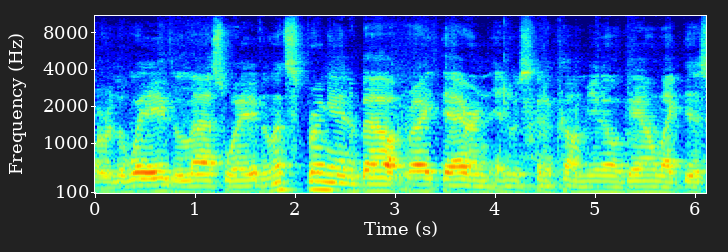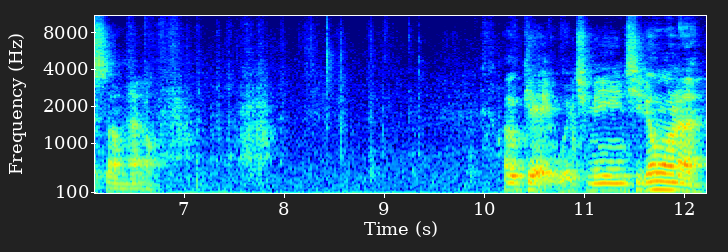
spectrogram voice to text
or the wave, the last wave, and let's bring it about right there and, and it's gonna come, you know, down like this somehow. Okay, which means you don't wanna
